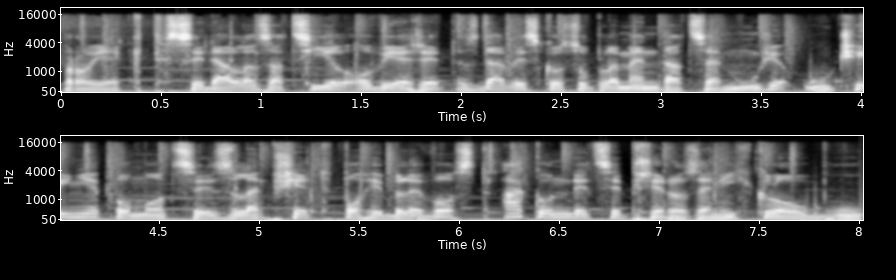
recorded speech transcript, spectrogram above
Projekt si dal za cíl ověřit, zda viskosuplementace může účinně pomoci zlepšit pohyblivost a kondici přirozených kloubů.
